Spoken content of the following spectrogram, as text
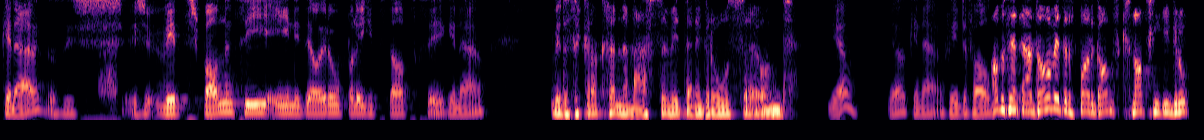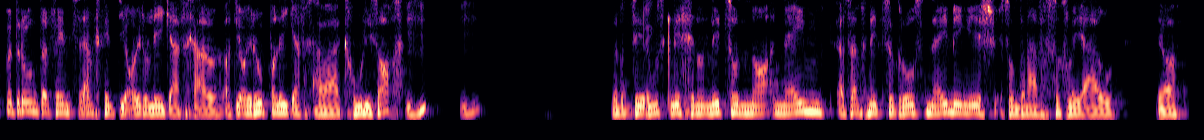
genau. Das ist, ist wird spannend sein, ihn in der Europa League jetzt da zu sehen, genau. Wird er sich gerade können messen mit diesen Grossen und. Ja, ja, genau, auf jeden Fall. Aber es hat auch da wieder ein paar ganz knackige Gruppen drunter. Ich finde, ich finde die Euroleague einfach auch, die Europa League einfach auch eine coole Sache. Mhm. Mhm. Aber sehr ausgeglichen und nicht so Name, also einfach nicht so gross Naming ist, sondern einfach so ein bisschen auch, ja,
